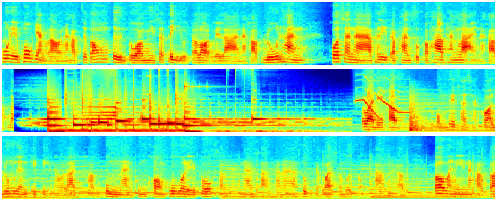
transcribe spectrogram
ผู้บริโภคอย่างเรานะครับ จะต้องตื่นตัวมีสติอยู่ตลอดเวลานะครับ รู้ทันโฆษณาผลิตภัณฑ์สุขภาพทั้งหลายนะครับ สวัสดีครับ ผมเภสัชกรรุ่งเรืองกิตินวรัตน์ครับกลุ่มงานคุ้มครองผู้บริโภคสำนักงานสาธารณสุขจังหวัดสมุทรสงครามนะครับ ก็วันนี้นะครับก็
